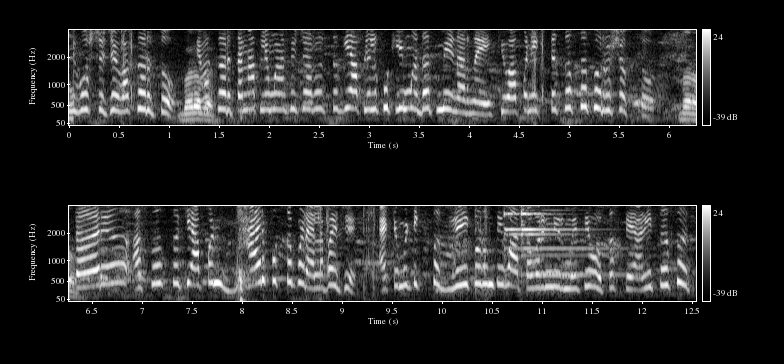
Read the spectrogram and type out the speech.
ती गोष्ट जेव्हा करतो बरोबर. तेव्हा करताना आपल्या मनात विचार होतो की आपल्याला कुठली मदत मिळणार नाही किंवा आपण एकटं कसं करू शकतो. बरोबर. तर असं असतं की आपण बाहेर फक्त पडायला पाहिजे. ऑटोमॅटिक सगळीकडून ते वातावरण निर्मिती होत असते आणि तसंच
